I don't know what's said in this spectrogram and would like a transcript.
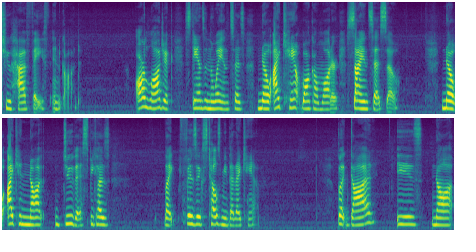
to have faith in God. Our logic stands in the way and says, No, I can't walk on water. Science says so. No, I cannot do this because, like, physics tells me that I can't. But God is not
